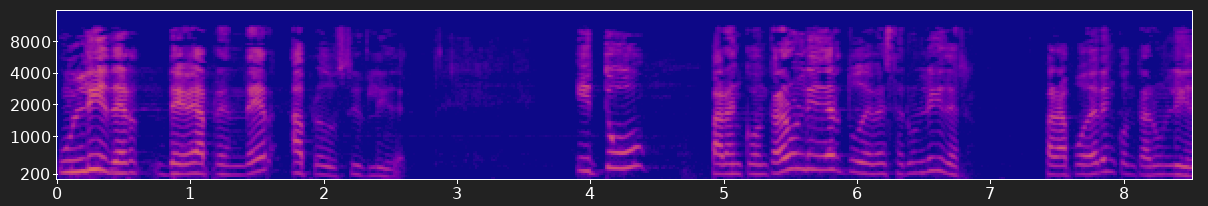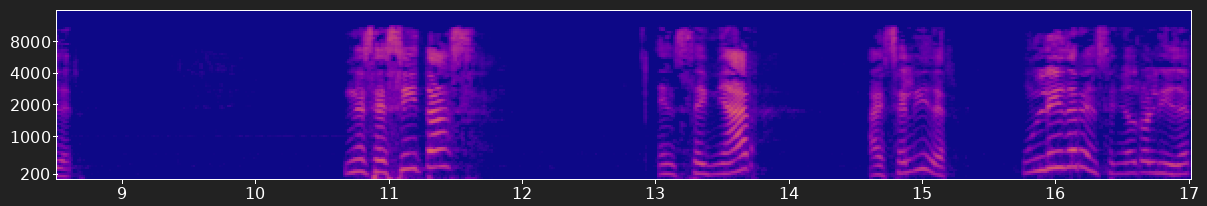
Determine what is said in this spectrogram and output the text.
un líder debe aprender a producir líder. Y tú, para encontrar un líder, tú debes ser un líder, para poder encontrar un líder. Necesitas enseñar a ese líder. Un líder enseña a otro líder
